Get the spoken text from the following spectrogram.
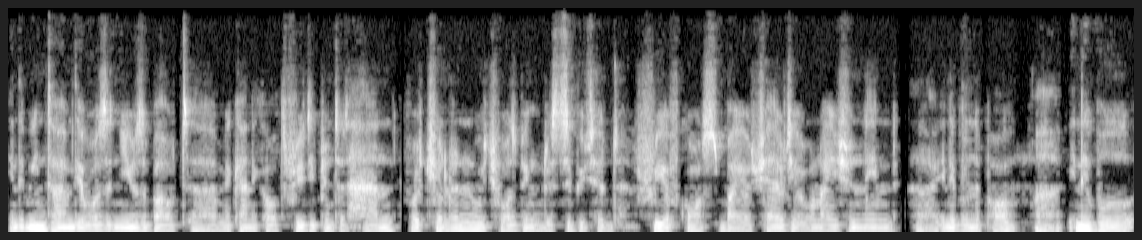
In the meantime, there was a news about a mechanical 3D printed hand for children, which was being distributed free of cost by a charity organization named uh, Enable Nepal. Uh, Enable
